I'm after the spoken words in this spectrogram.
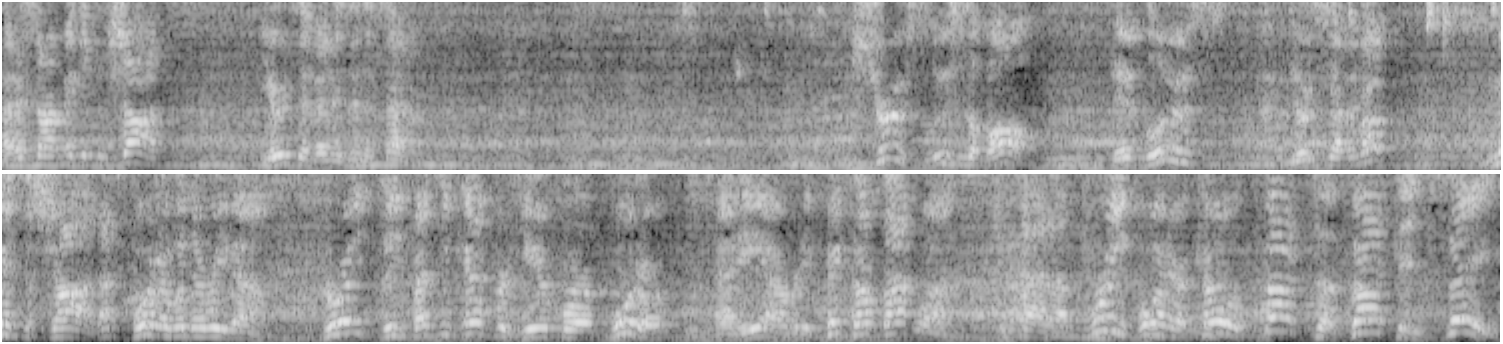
Gotta start making some shots. Yurtseven is in the center. Strus loses the ball. Dip loose. Yurtseven up. Miss a shot. That's Porter with the rebound. Great defensive effort here for Porter. And he already picked up that one. And a three-pointer code back-to-back and save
